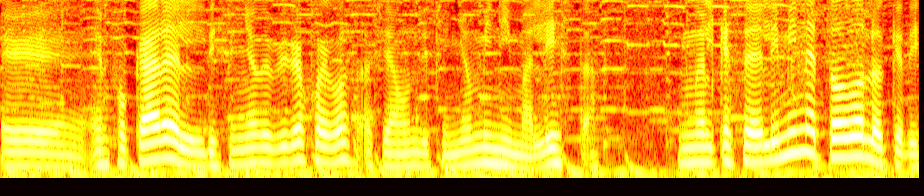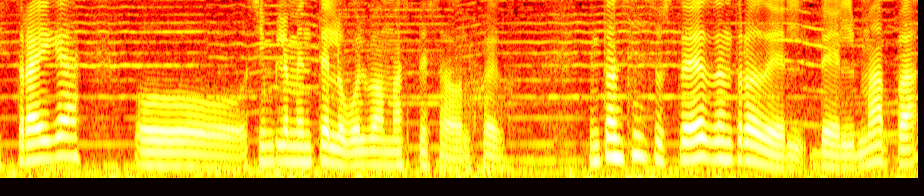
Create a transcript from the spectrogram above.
eh, enfocar el diseño de videojuegos hacia un diseño minimalista, en el que se elimine todo lo que distraiga o simplemente lo vuelva más pesado el juego. Entonces ustedes dentro del, mapa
